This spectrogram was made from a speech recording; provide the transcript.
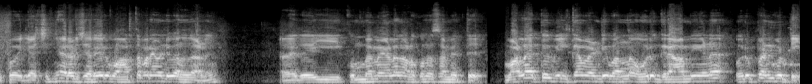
ഇപ്പോൾ ജസ്റ്റ് ഞാനൊരു ചെറിയൊരു വാർത്ത പറയാൻ വേണ്ടി വന്നതാണ്. അതായത് ഈ കുംഭമേള നടക്കുന്ന സമയത്ത് വളക്ക് വിൽക്കാൻ വേണ്ടി വന്ന ഒരു ഗ്രാമീണ ഒരു പെൺകുട്ടി.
